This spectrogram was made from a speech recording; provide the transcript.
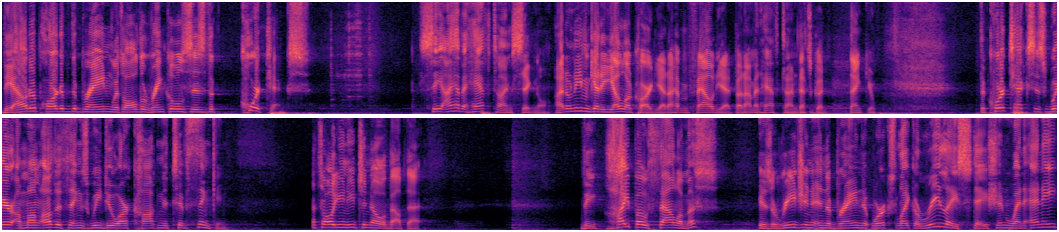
The outer part of the brain with all the wrinkles is the cortex. See, I have a halftime signal. I don't even get a yellow card yet. I haven't fouled yet, but I'm at halftime. That's good. Thank you. The cortex is where, among other things, we do our cognitive thinking. That's all you need to know about that. The hypothalamus is a region in the brain that works like a relay station when any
